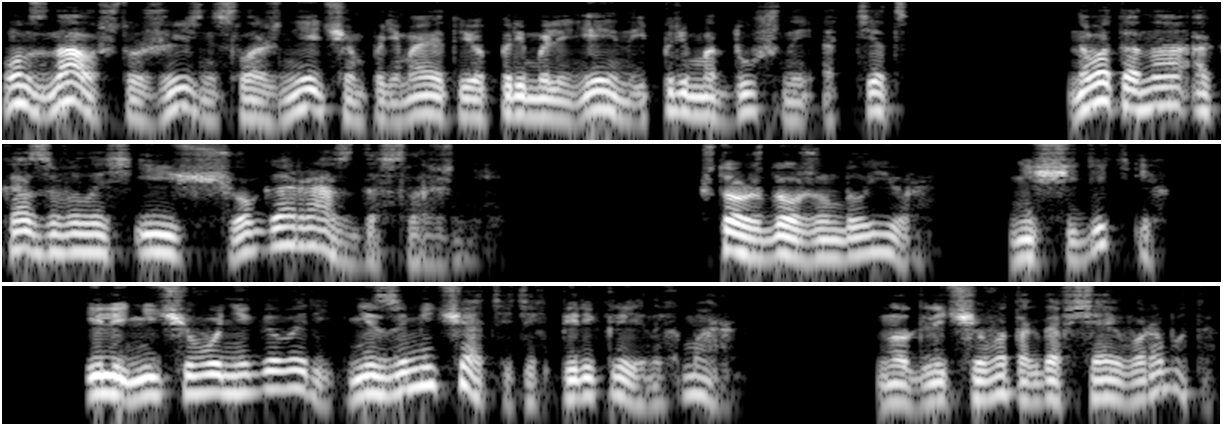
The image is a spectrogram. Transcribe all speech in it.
Он знал, что жизнь сложнее, чем понимает ее прямолинейный, прямодушный отец. Но вот она оказывалась и еще гораздо сложнее. Что ж должен был Юра? Не щадить их? Или ничего не говорить, не замечать этих переклеенных марок? Но для чего тогда вся его работа?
